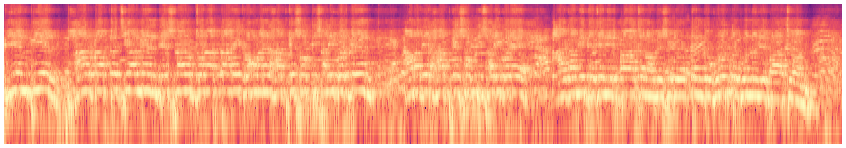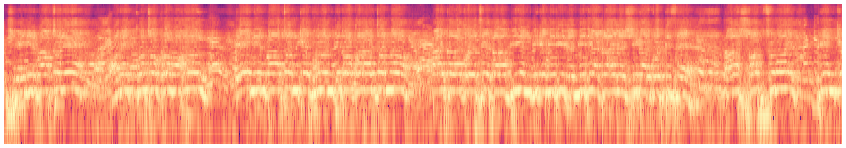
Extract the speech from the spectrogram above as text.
বিএনপির ভারপ্রাপ্ত চেয়ারম্যান, দেশনায়ক জনাব তারেক রহমানের হাতকে শক্তিশালী করবেন। আমাদের হাতকে শক্তিশালী করে আগামীতে যে নির্বাচন হবে, সেটি অত্যন্ত গুরুত্বপূর্ণ নির্বাচন। সেই নির্বাচনে অনেক কুচক্র মহল এই নির্বাচনকে ভুলণ্ঠিত করার জন্য পায়তারা করেছে। তারা বিএনপিকে মিডিয়া ট্রায়ালের শিকার করতেছে। তারা সব সময় বিএনপি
